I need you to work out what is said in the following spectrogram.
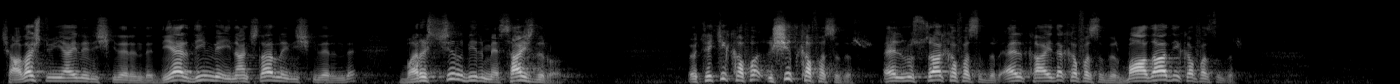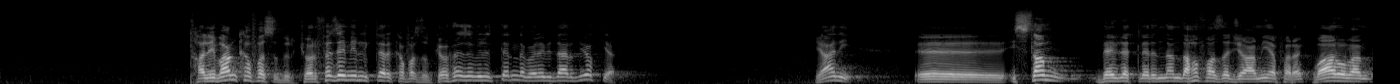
çağdaş dünya ile ilişkilerinde, diğer din ve inançlarla ilişkilerinde barışçıl bir mesajdır o. Öteki kafa IŞİD kafasıdır. El Nusra kafasıdır. El Kaide kafasıdır. Bağdadi kafasıdır. Taliban kafasıdır. Körfez emirlikleri kafasıdır. Körfez emirliklerinin de böyle bir derdi yok ya. Yani e, İslam devletlerinden daha fazla cami yaparak, var olan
